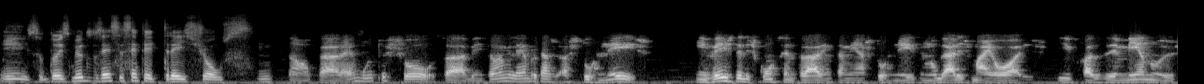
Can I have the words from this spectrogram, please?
Isso, 2.263 shows. Então, cara, é muito show, sabe? Então eu me lembro que as, as turnês, em vez deles concentrarem também as turnês em lugares maiores e fazer menos,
